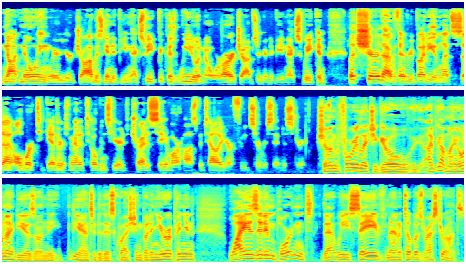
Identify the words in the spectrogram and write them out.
not knowing where your job is going to be next week because we don't know where our jobs are going to be next week. And let's share that with everybody and let's uh, all work together as Manitobans here to try to save our hospitality, our food service industry. Shaun, before we let you go, I've got my own ideas on the the answer to this question, but in your opinion, why is it important that we save Manitoba's restaurants?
